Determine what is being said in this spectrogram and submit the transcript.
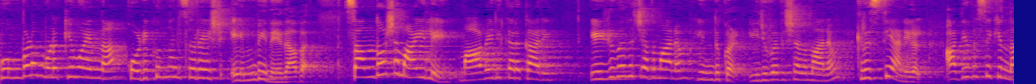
കുമ്പളം മുളയ്ക്കുമോ എന്ന കൊടിക്കുന്നിൽ സുരേഷ് എം പി നേതാവ്. സന്തോഷമായില്ലേ മാവേലിക്കരക്കാരെ? എഴുപത് ശതമാനം ഹിന്ദുക്കൾ ഇരുപത് ശതമാനം ക്രിസ്ത്യാനികൾ. അധിവസിക്കുന്ന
